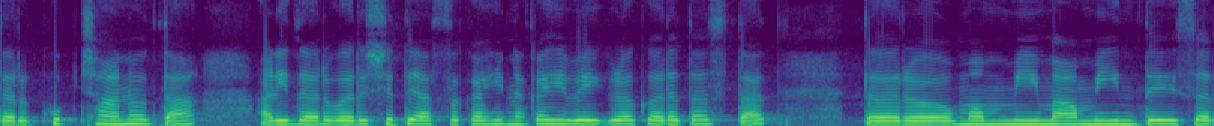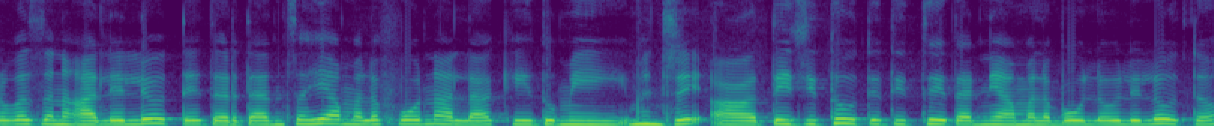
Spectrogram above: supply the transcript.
तर खूप छान होता. आणि दरवर्षी ते असं काही ना काही वेगळं करत असतात. तर मम्मी मामी ते सर्वजण आलेले होते. तर त्यांचाही आम्हाला फोन आला की तुम्ही म्हणजे ते जिथं होते तिथे त्यांनी आम्हाला बोलवलेलं होतं.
